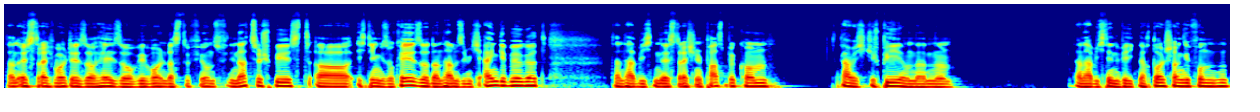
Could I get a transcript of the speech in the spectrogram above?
dann Österreich wollte so, hey, so, wir wollen, dass du für uns für die Nazi spielst. Äh, ich denke so, okay, so, dann haben sie mich eingebürgert. Dann habe ich einen österreichischen Pass bekommen. Habe ich gespielt und dann, äh, dann habe ich den Weg nach Deutschland gefunden.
